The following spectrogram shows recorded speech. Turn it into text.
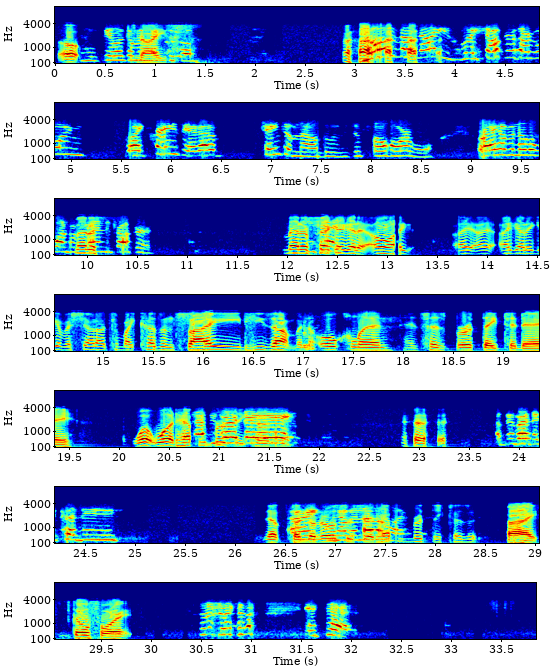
Oh, I feel like I'm nice. in Mexico. No, it's not nice. My shockers are going like crazy. I gotta change them now because it's just so horrible. Or I have another one from Matter- Brian the Trucker. Matter of fact, I gotta. Oh, I, I, I, I gotta give a shout out to my cousin Saeed. He's out in Oakland. It's his birthday today. What? What? Happy, Happy birthday! cousin. Happy birthday, cousin. yep. Right, Thunder we Rosa said, "Happy one." birthday, cousin." All right, go for it. it says,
